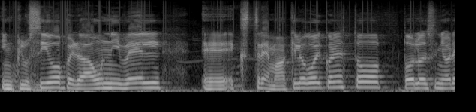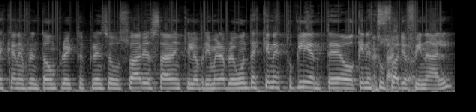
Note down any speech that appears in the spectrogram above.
Inclusivo, pero a un nivel eh, extremo. Aquí lo voy con esto, todos los diseñadores que han enfrentado un proyecto de experiencia de usuario saben que la primera pregunta es quién es tu cliente o quién es tu Exacto. usuario final.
